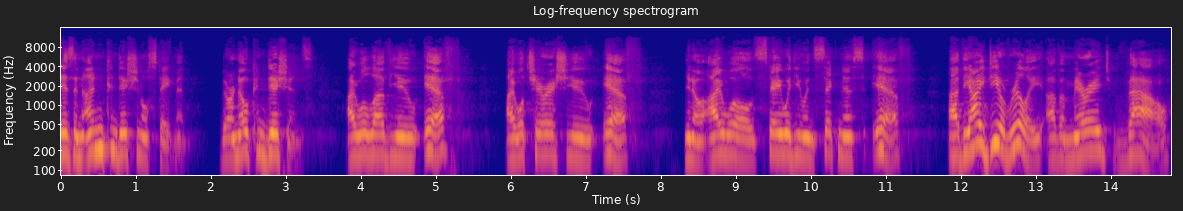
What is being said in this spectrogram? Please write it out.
is an unconditional statement. There are no conditions. I will love you if, I will cherish you if, you know, I will stay with you in sickness if. Uh, the idea really of a marriage vow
